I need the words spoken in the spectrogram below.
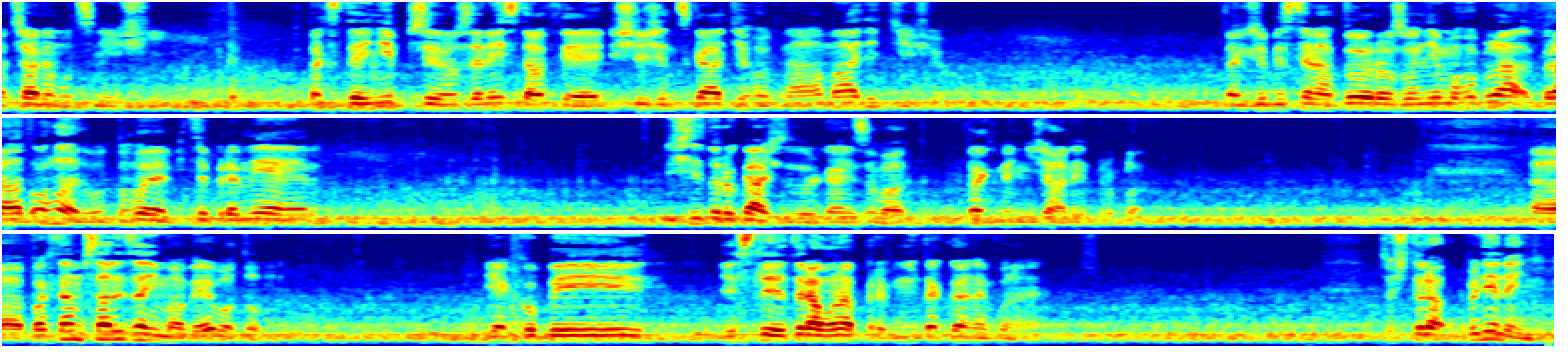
a třeba nemocnější. Tak stejně přirozený stav je, když je ženská těhotná a má děti, že jo. Takže by se na to rozhodně mohl brát ohled. Od toho je vicepremiér. Když si to dokáže zorganizovat, tak není žádný problém. Uh, pak tam psali zajímavě o tom, jakoby, jestli je teda ona první takhle nebo ne což teda úplně není.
